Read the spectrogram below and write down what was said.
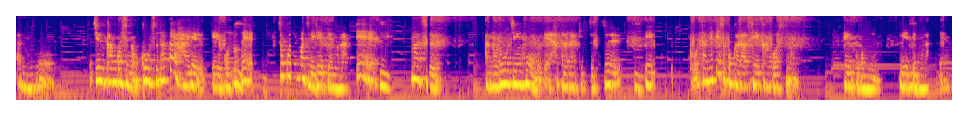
あの、準看護師のコースだったら入れるっていうことで、そこでまず入れてもらって、うんまず、あの、老人ホームで働きつつ、英語を貯めて、そこから性看護師の専攻に入れてもらって、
